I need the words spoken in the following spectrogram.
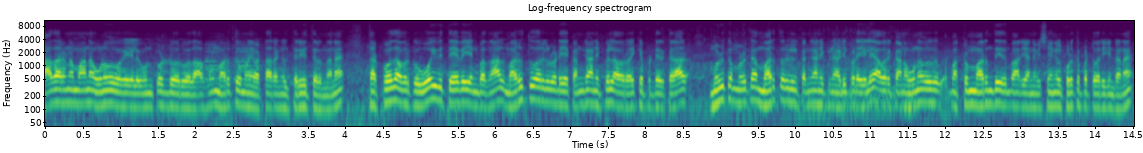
சாதாரணமான உணவு வகைகளை உட்கொண்டு வருவதாகவும் மருத்துவமனை வட்டாரங்கள் தெரிவித்திருந்தன. தற்போது அவருக்கு ஓய்வு தேவை என்பதனால் மருத்துவர்களுடைய கண்காணிப்பில் அவர் வைக்கப்பட்டிருக்கிறார். முழுக்க முழுக்க மருத்துவர்களின் கண்காணிப்பின் அடிப்படையிலே அவருக்கான உணவு மற்றும் மருந்து இது மாதிரியான விஷயங்கள் கொடுக்கப்பட்டு வருகின்றன.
